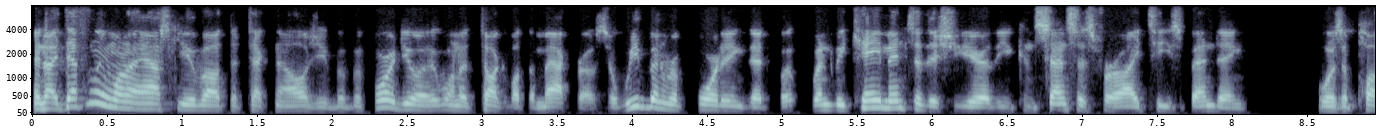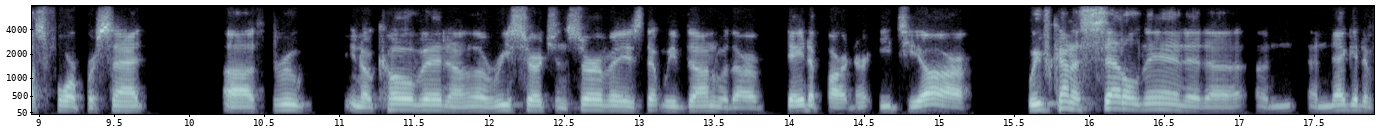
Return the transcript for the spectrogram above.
And I definitely want to ask you about the technology, but before I do, I want to talk about the macro. So we've been reporting that when we came into this year, the consensus for IT spending was a plus 4% uh, through you know, COVID and other research and surveys that we've done with our data partner, ETR, we've kind of settled in at a, a, a negative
